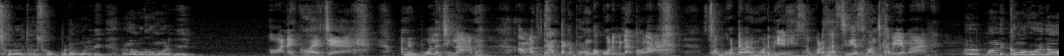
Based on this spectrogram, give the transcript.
সালা তুই সবকটা মরবি আর আমাকেও মারবি। অনেক হয়েছে আমি বলেছিলাম আমার ধ্যানটাকে ভঙ্গ করবি না তোরা। সব কটা এবার মরবি সব কটা সিরিয়াস মাঞ্চ খাবি এবার। মালিক ক্ষমা করে দাও।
